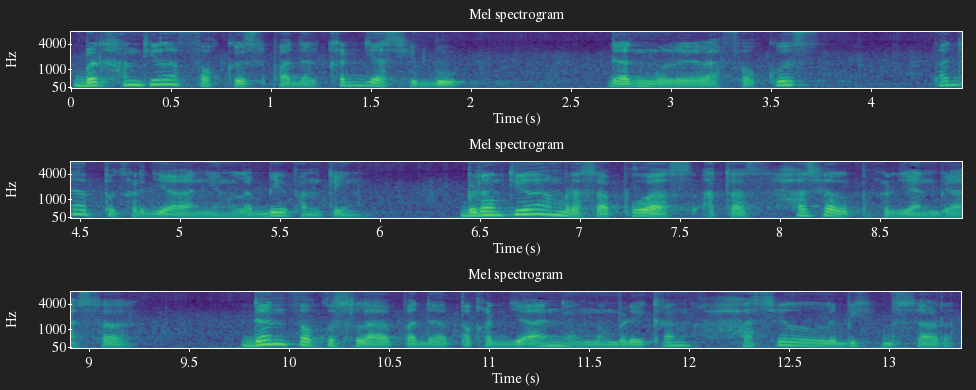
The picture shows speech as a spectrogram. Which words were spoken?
Berhentilah fokus pada kerja sibuk dan mulailah fokus pada pekerjaan yang lebih penting. Berhentilah merasa puas atas hasil pekerjaan biasa dan fokuslah pada pekerjaan yang memberikan hasil lebih besar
